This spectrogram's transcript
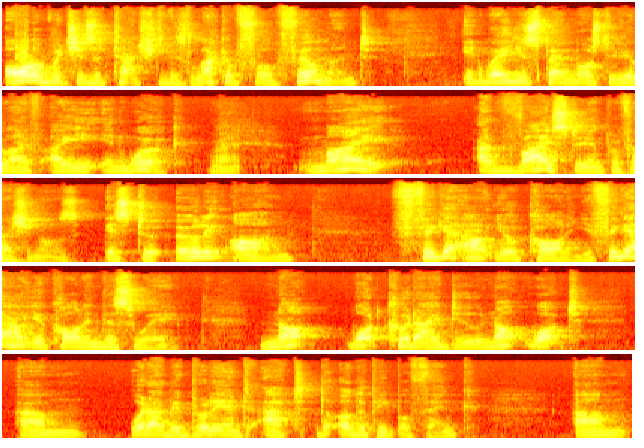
all of which is attached to this lack of fulfillment in where you spend most of your life, i.e., in work. Right. My advice to young professionals is to early on figure out your calling. You figure out your calling this way not what could I do, not what um, would I be brilliant at that other people think, um,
